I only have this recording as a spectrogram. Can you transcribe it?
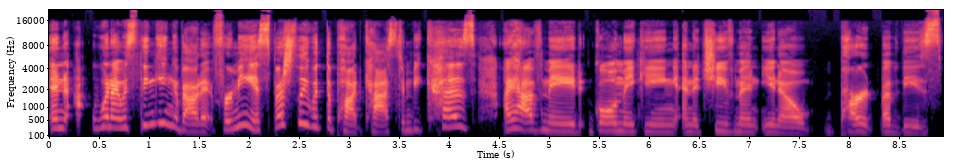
And when I was thinking about it, for me, especially with the podcast, and because I have made goal making and achievement, you know, part of these,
